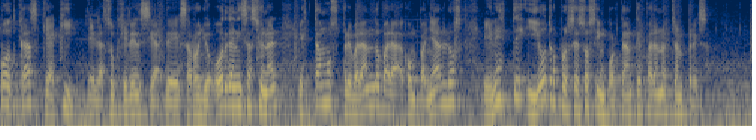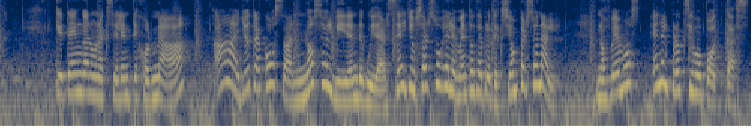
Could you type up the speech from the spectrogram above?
podcasts que aquí, en la Subgerencia de Desarrollo Organizacional, estamos preparando para acompañarlos en este y otros procesos importantes para nuestra empresa. Que tengan una excelente jornada. Ah, y otra cosa, no se olviden de cuidarse y usar sus elementos de protección personal. Nos vemos en el próximo podcast.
